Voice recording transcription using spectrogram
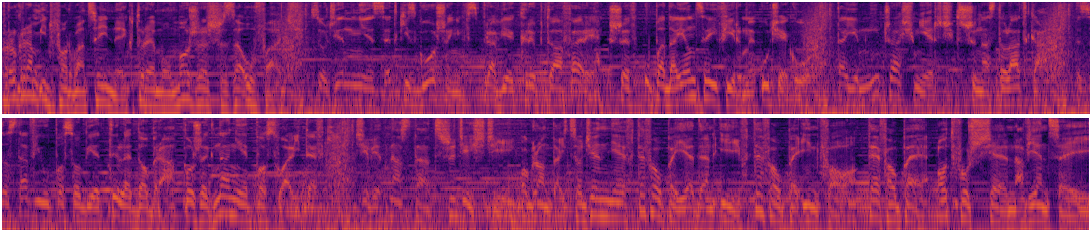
Program informacyjny, któremu możesz zaufać. Codziennie setki zgłoszeń w sprawie kryptoafery. Szef upadającej firmy uciekł. Tajemnicza śmierć trzynastolatka. Zostawił po sobie tyle dobra. Pożegnanie posła Litewki. 19.30. Oglądaj codziennie w TVP1 i w TVP Info. TVP. Otwórz się na więcej.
